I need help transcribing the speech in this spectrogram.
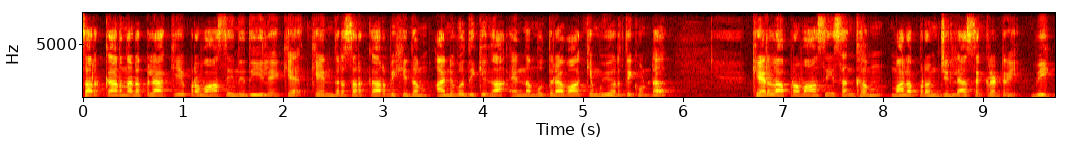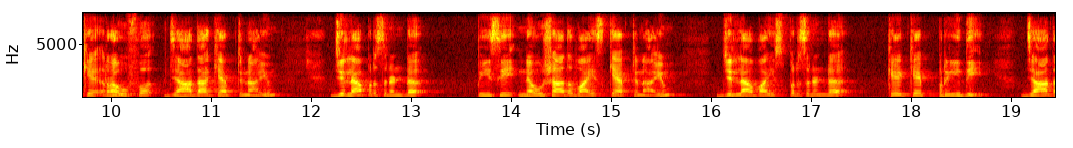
സർക്കാർ നടപ്പിലാക്കിയ പ്രവാസി നിധിയിലേക്ക് കേന്ദ്ര സർക്കാർ വിഹിതം അനുവദിക്കുക എന്ന മുദ്രാവാക്യം ഉയർത്തിക്കൊണ്ട് കേരള പ്രവാസി സംഘം മലപ്പുറം ജില്ലാ സെക്രട്ടറി വി കെ റൌഫ് ജാഥ ക്യാപ്റ്റനായും ജില്ലാ president P C Naushad vice ക്യാപ്റ്റനായും ജില്ലാ vice president K K Preethi ജാഥ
